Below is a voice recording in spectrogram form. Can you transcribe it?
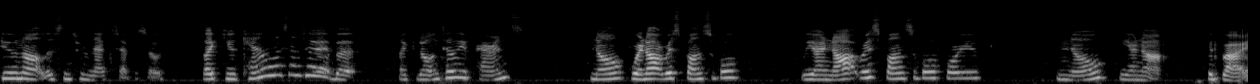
do not listen to the next episode. Like, you can listen to it, but, like, don't tell your parents. No, we're not responsible. We are not responsible for you. No, we are not. Goodbye.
